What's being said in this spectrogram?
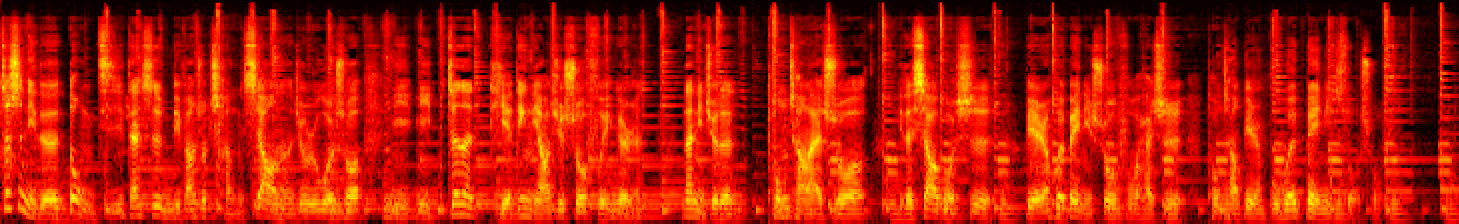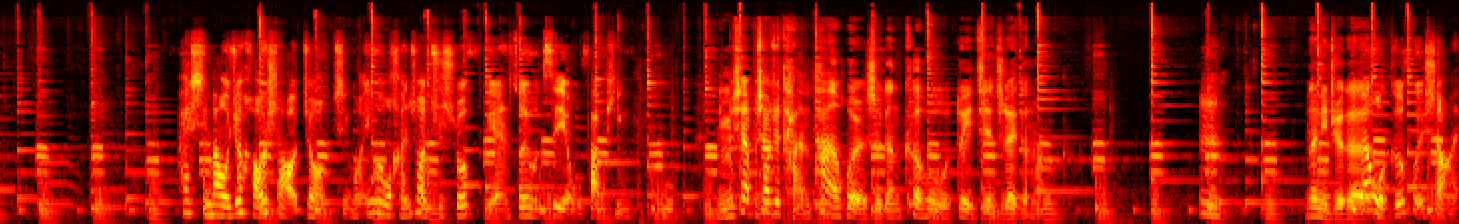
这是你的动机，但是比方说成效呢？就如果说你你真的铁定你要去说服一个人。那你觉得，通常来说，你的效果是别人会被你说服，还是通常别人不会被你所说服？还行吧，我觉得好少这种情况，因为我很少去说服别人，所以我自己也无法评估。你们现在不是要去谈判，或者是跟客户对接之类的吗？嗯，那你觉得？一般我哥会上哎，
